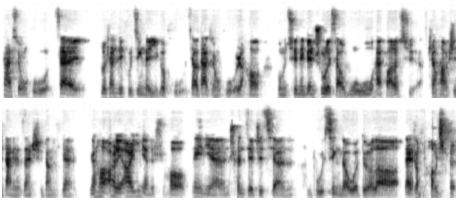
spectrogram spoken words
大熊湖，在洛杉矶附近的一个湖叫大熊湖，然后我们去那边住了小木屋，还滑了雪，正好是大年三十当天。然后二零二一年的时候，那年春节之前，很不幸的我得了带状疱疹，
